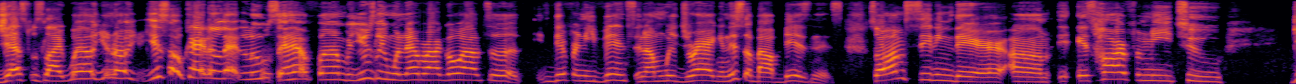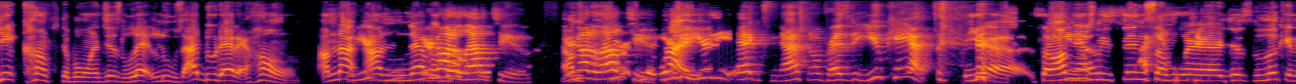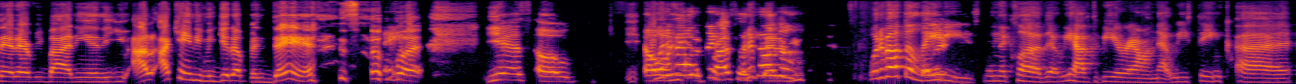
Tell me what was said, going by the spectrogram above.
Jess was like, Well, you know, it's okay to let loose and have fun. But usually, whenever I go out to different events and I'm with Dragon, it's about business. So I'm sitting there. Um, it's hard for me to get comfortable and just let loose. I do that at home. I'm not, well, I'm never. You're not allowed to. You're I'm, not allowed to. You're, right. you're, the, you're the ex national president. You can't. yeah. So I'm usually know? sitting somewhere just looking at everybody, and you, I, I can't even get up and dance. but yes. Oh, oh. What about the, what about the, what about the ladies in the club that we have to be around that we think uh,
